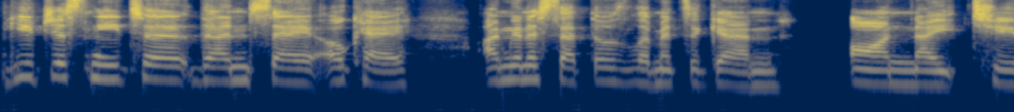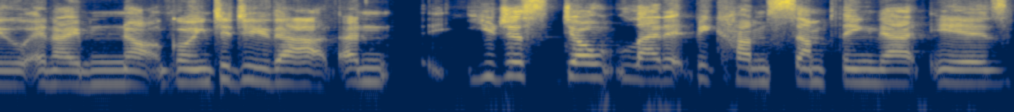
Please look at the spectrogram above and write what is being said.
you just need to then say, okay, I'm going to set those limits again on night two, and I'm not going to do that. And you just don't let it become something that is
